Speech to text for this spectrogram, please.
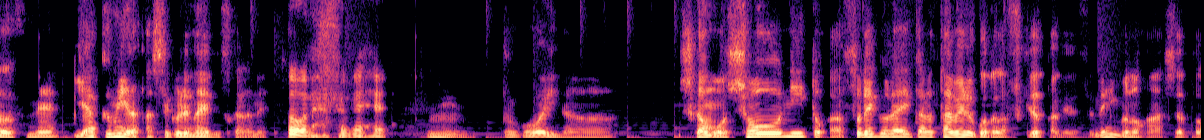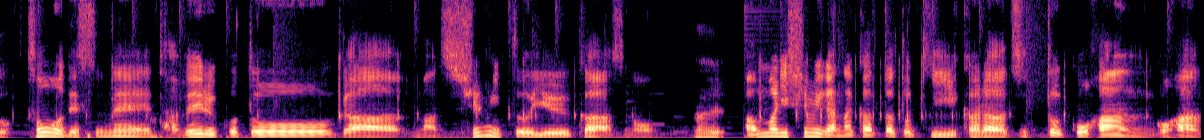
そうですね。薬味は足してくれないですからね。そうですね。うん。すごいなしかも、小2とか、それぐらいから食べることが好きだったわけですよね、今の話だと。そうですね。食べることが、まあ趣味というか、その、はい。あんまり趣味がなかった時からずっとご飯、ご飯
